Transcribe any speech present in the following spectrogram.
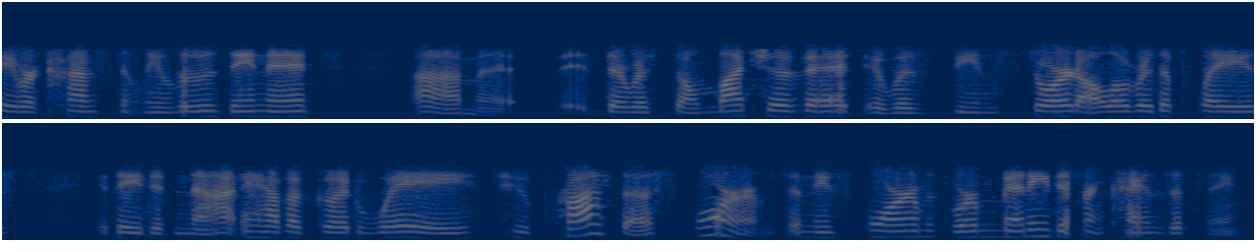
They were constantly losing it. Um, there was so much of it. It was being stored all over the place. They did not have a good way to process forms. And these forms were many different kinds of things.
